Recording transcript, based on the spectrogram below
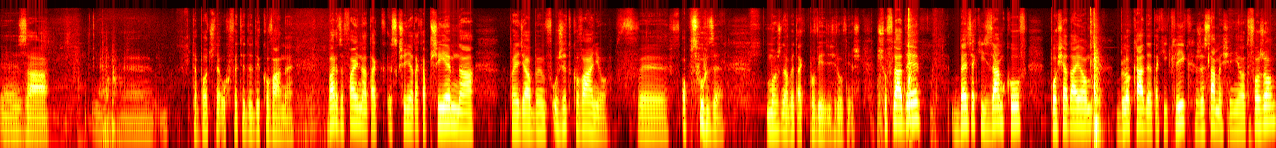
e, za te boczne uchwyty dedykowane. Bardzo fajna tak, skrzynia, taka przyjemna, powiedziałbym, w użytkowaniu, w, w obsłudze, można by tak powiedzieć również. Szuflady bez jakichś zamków posiadają blokadę, taki klik, że same się nie otworzą.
